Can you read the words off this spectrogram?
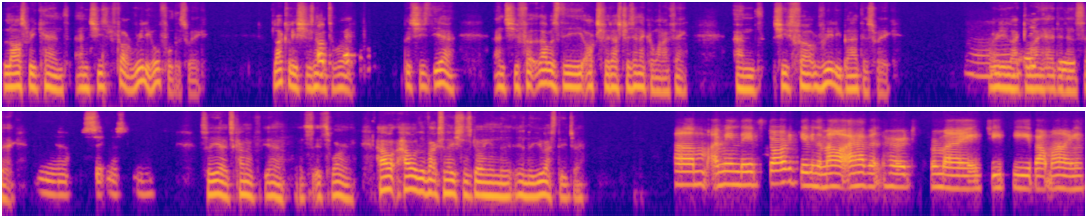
last weekend, and she's felt really awful this week. Luckily, she's not Oh, to work, but she's yeah, and she felt that was the Oxford AstraZeneca one, I think, and she's felt really bad this week, oh, really like Oh, lightheaded and sick. Yeah, sickness. Mm. So yeah, it's kind of yeah, it's it's worrying. How how are the vaccinations going in the in the US, DJ? Um, I mean, they've started giving them out. I haven't heard from my GP about mine,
